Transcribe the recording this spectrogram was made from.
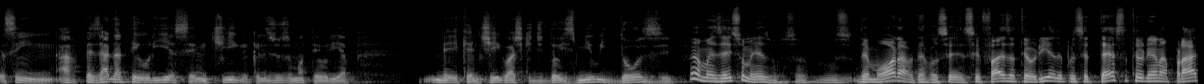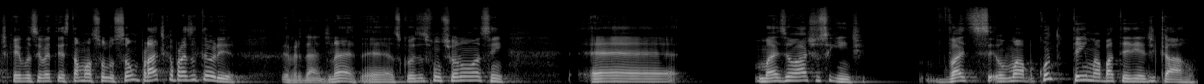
assim, apesar da teoria ser antiga, que eles usam uma teoria meio que antiga, eu acho que de 2012. Não, mas é isso mesmo. Demora, né? você, você faz a teoria, depois você testa a teoria na prática, aí você vai testar uma solução prática para essa teoria. É verdade. né? É, as coisas funcionam assim. É, Mas eu acho o seguinte: vai ser uma... quanto tem uma bateria de carro?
